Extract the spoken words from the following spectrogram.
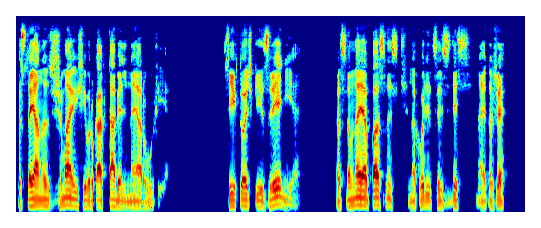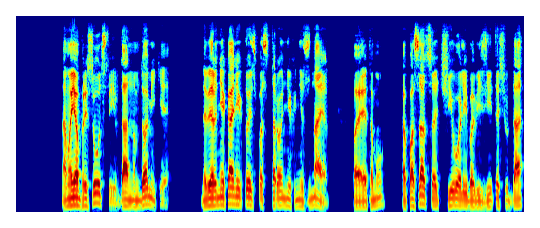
постоянно сжимающие в руках табельное оружие. С их точки зрения, Основная опасность находится здесь, на этаже. На моем присутствии в данном домике наверняка никто из посторонних не знает, поэтому опасаться чьего-либо визита сюда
